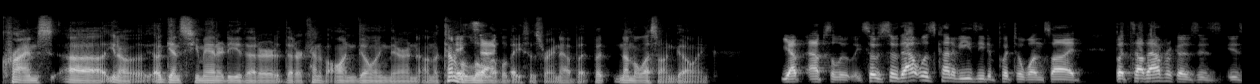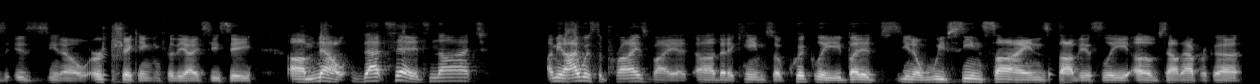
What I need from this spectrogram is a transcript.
crimes, uh, you know, against humanity that are, that are kind of ongoing there and on a kind of exactly. a low level basis right now, but, but nonetheless ongoing. Yep, absolutely. So, so that was kind of easy to put to one side, but South Africa's is, is, is, you know, earth shaking for the ICC. Um, now that said, it's not, I mean, I was surprised by it uh, that it came so quickly, but it's you know we've seen signs obviously of South Africa's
